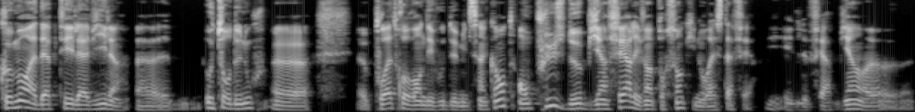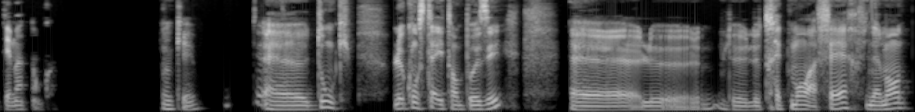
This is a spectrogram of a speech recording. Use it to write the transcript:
comment adapter la ville euh, autour de nous euh, pour être au rendez-vous de 2050, en plus de bien faire les 20% qui nous restent à faire et, de le faire bien euh, dès maintenant. Quoi. Ok. donc, le constat étant posé, le, traitement à faire finalement,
